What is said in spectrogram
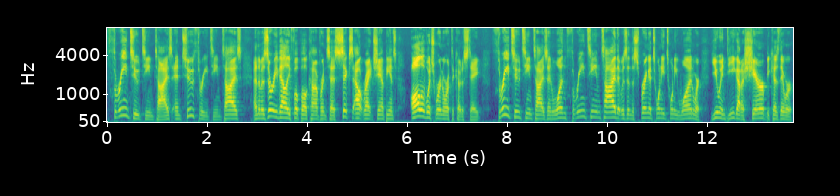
three two team ties, and two three team ties. And the Missouri Valley Football Conference has six outright champions, all of which were North Dakota State. Three two team ties and one three team tie that was in the spring of 2021 where UND got a share because they were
